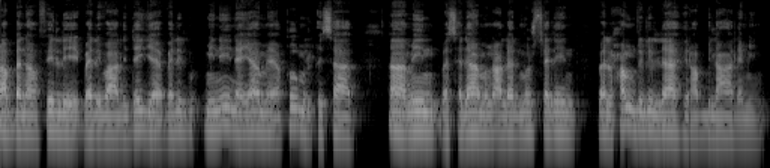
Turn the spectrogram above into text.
Rabbena gfirli ve li valideyye ve lil mu'minine yevme yekumul hisab. Amin ve selamun alel murselin velhamdülillahi rabbil alemin.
